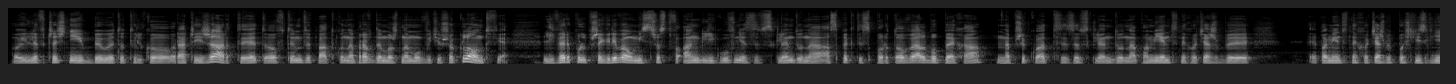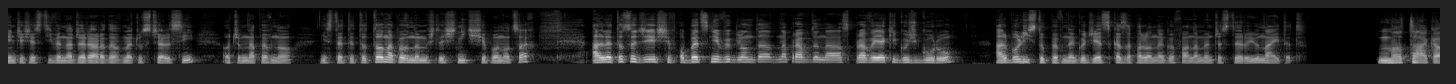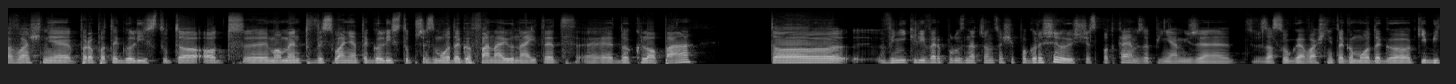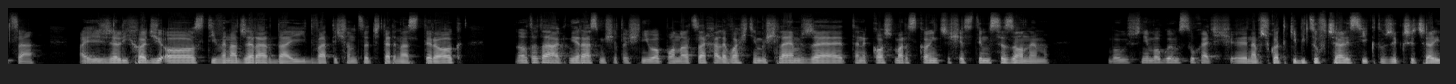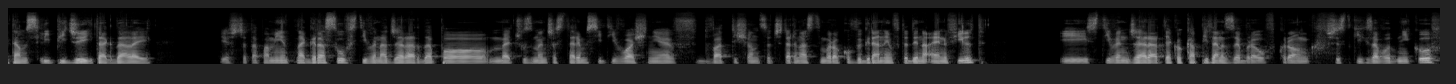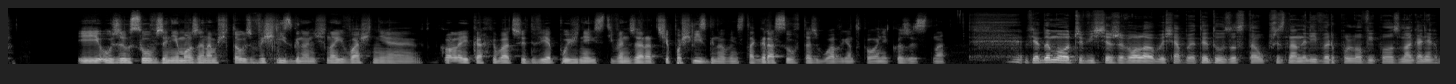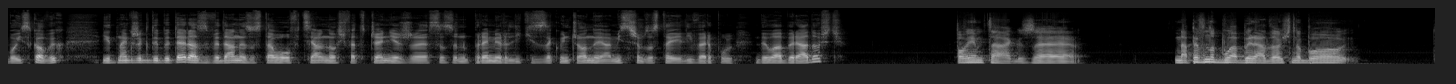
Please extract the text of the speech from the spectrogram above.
O ile wcześniej były to tylko raczej żarty, to w tym wypadku naprawdę można mówić już o klątwie. Liverpool przegrywał Mistrzostwo Anglii głównie ze względu na aspekty sportowe albo pecha, na przykład ze względu na pamiętny chociażby e, pamiętne chociażby poślizgnięcie się Stevena Gerrarda w meczu z Chelsea, o czym na pewno, niestety, to to na pewno myślę śnić się po nocach, ale to co dzieje się obecnie wygląda naprawdę na sprawę jakiegoś guru albo listu pewnego dziecka zapalonego fana Manchesteru United. No tak, a właśnie propos tego listu, to od y, momentu wysłania tego listu przez młodego fana United y, do Klopa, to wyniki Liverpoolu znacząco się pogorszyły. Już się spotkałem z opiniami, że zasługa właśnie tego młodego kibica. A jeżeli chodzi o Stevena Gerrarda i 2014 rok, no to tak, nieraz mi się to śniło po nocach, ale właśnie myślałem, że ten koszmar skończy się z tym sezonem bo już nie mogłem słuchać e, na przykład kibiców Chelsea, którzy krzyczeli tam Sleepy G i tak dalej. Jeszcze ta pamiętna gra słów Stevena Gerrarda po meczu z Manchesterem City właśnie w 2014 roku, wygranym wtedy na Enfield. I Steven Gerrard jako kapitan zebrał w krąg wszystkich zawodników i użył słów, że nie może nam się to już wyślizgnąć. No i właśnie kolejka chyba czy dwie później Steven Gerrard się poślizgnął, więc ta gra słów też była wyjątkowo niekorzystna. Wiadomo oczywiście, że wolałbyś, aby tytuł został przyznany Liverpoolowi po zmaganiach boiskowych, jednakże gdyby teraz wydane zostało oficjalne oświadczenie, że sezon Premier League jest zakończony, a mistrzem zostaje Liverpool, byłaby radość? Powiem tak, że na pewno byłaby radość, no bo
